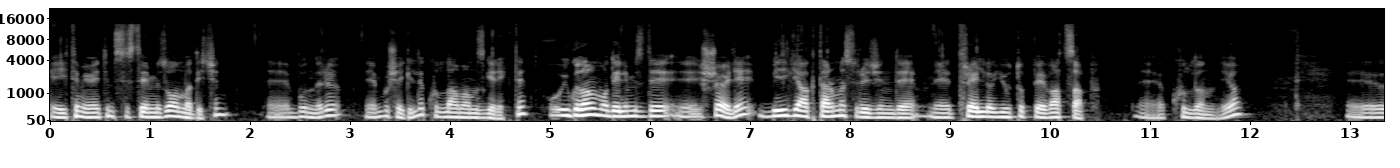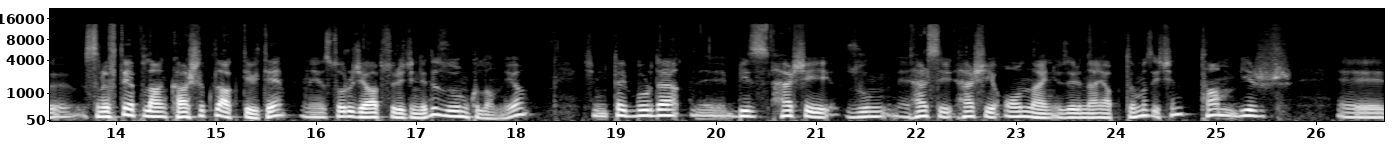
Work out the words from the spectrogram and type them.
eğitim yönetim sistemimiz olmadığı için e, bunları e, bu şekilde kullanmamız gerekti. Uygulama modelimiz de e, şöyle. Bilgi aktarma sürecinde e, Trello, YouTube ve WhatsApp e, kullanılıyor. E, sınıfta yapılan karşılıklı aktivite e, soru cevap sürecinde de Zoom kullanılıyor. Şimdi tabi burada e, biz her şeyi Zoom her şey, her şeyi online üzerinden yaptığımız için tam bir e,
